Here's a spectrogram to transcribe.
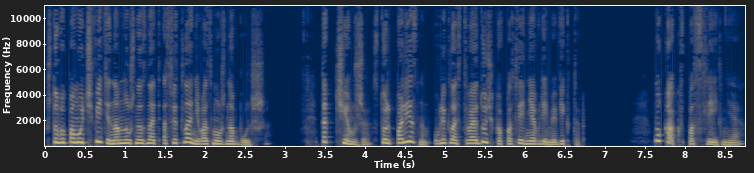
чтобы помочь Вите, нам нужно знать о Светлане, возможно, больше. Так чем же столь полезным увлеклась твоя дочка в последнее время, Виктор? Ну как в последнее?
